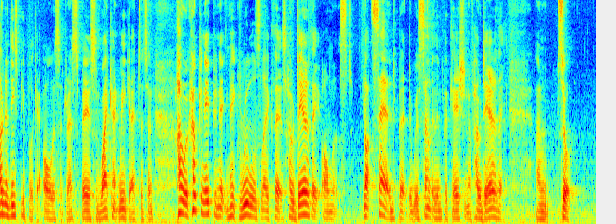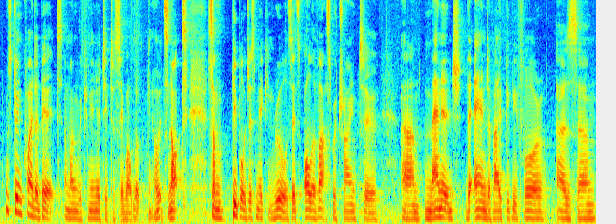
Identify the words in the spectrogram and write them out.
how did these people get all this address space and why can't we get it? And how, how can APNIC make rules like this? How dare they almost? Not said, but it was certainly the implication of how dare they. And so I was doing quite a bit among the community to say, well, look, you know, it's not some people just making rules, it's all of us. We're trying to um, manage the end of IPv4 as um,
